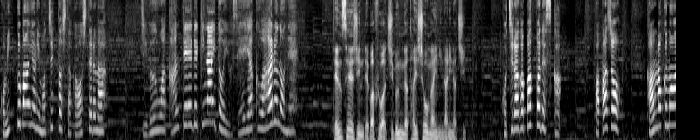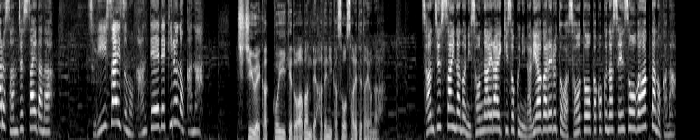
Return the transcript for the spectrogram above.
コミック版よりもちっとした顔してるな。自分は鑑定できないという制約はあるのね。天聖人でバフは自分が対象外になりがち。こちらがパッパですか。パパ嬢貫禄のある30歳だな3サイズも鑑定できるのかな？父上かっこいいけどアバンで派手に仮装されてたよな。30歳なのにそんな偉い貴族になり上がれるとは相当過酷な戦争があったのかな？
